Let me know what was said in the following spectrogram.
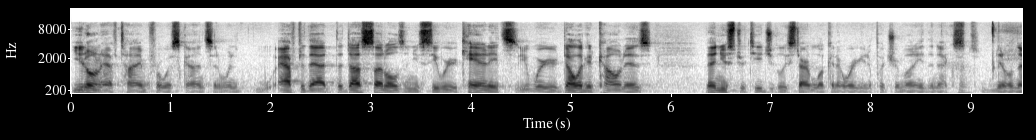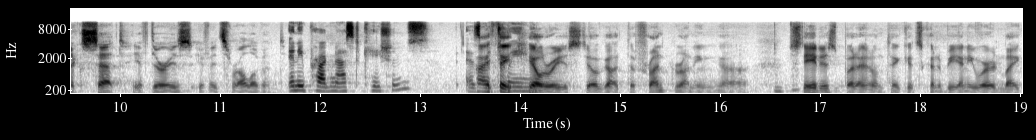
you don't have time for Wisconsin. When, after that, the dust settles and you see where your candidates, where your delegate count is, then you strategically start looking at where you're going to put your money the next, you know, next set, if there is, if it's relevant. Any prognostications? As I between, think Hillary has still got the front-running uh, status, but I don't think it's going to be anywhere like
